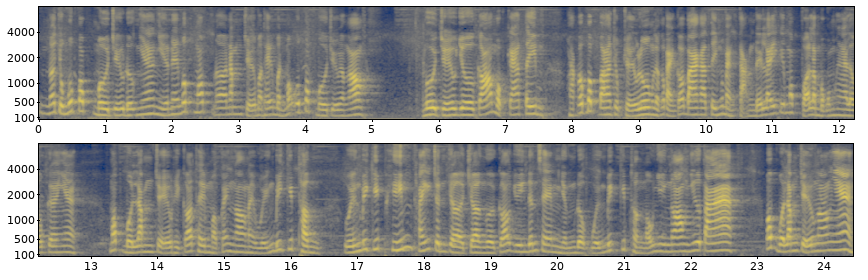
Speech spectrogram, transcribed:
Nói chung úp mốc 10 triệu được nha, nhiều anh em úp mốc ờ, 5 triệu mà theo mình mốc úp mốc 10 triệu là ngon. 10 triệu vừa có 1k tim hoặc úp bắp 30 triệu luôn là các bạn có 3k tim các bạn tặng để lấy cái mốc vỏ lâm 102 là ok nha. Mốc 15 triệu thì có thêm một cái ngon này quyển bí kiếp thần. Quyển bí kiếp hiếm thấy trên trời, chờ người có duyên đến xem nhận được quyển bí kiếp thần ngẫu nhiên ngon như ta? Mốc 15 triệu ngon nha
